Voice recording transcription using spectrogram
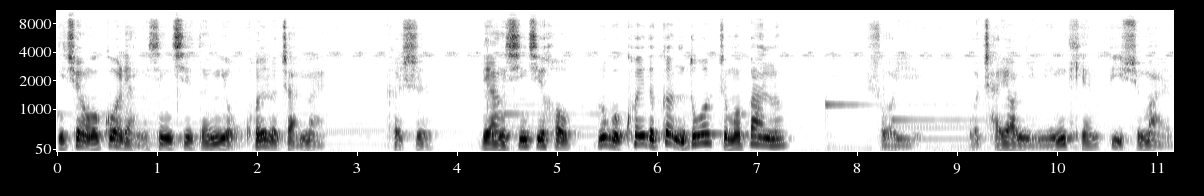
你劝我过两个星期等扭亏了再卖，可是两星期后如果亏得更多怎么办呢？所以。我才要你明天必须卖了，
